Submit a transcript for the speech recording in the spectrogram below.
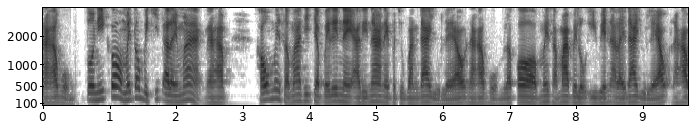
นะครับผมตัวนี้ก็ไม่ต้องไปคิดอะไรมากนะครับเขาไม่สามารถที่จะไปเล่นในอารีนาในปัจจุบันได้อยู่แล้วนะครับผมแล้วก็ไม่สามารถไปลงอีเวนต์อะไรได้อยู่แล้วนะครับ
